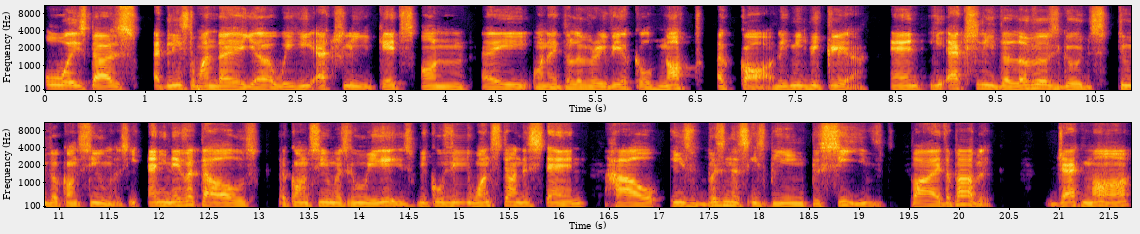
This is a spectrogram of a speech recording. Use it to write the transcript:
always does at least one day a year where he actually gets on a on a delivery vehicle, not a car. Let me be clear. And he actually delivers goods to the consumers. He- and he never tells the consumers who he is because he wants to understand how his business is being perceived by the public. Jack Ma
